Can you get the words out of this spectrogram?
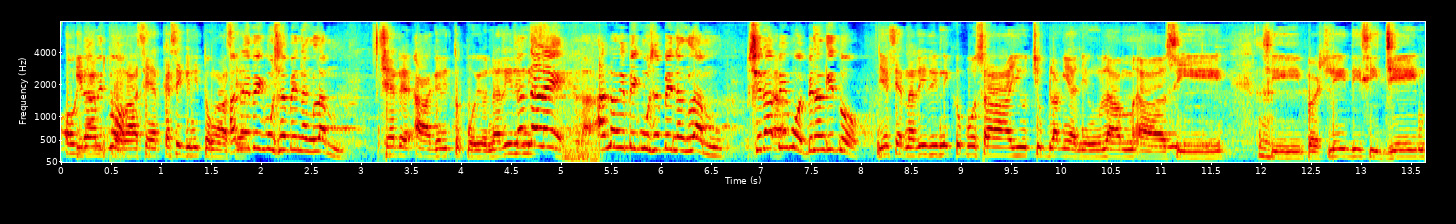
O, ginamit ko mo? nga sir, kasi ganito nga Ano sir. ibig mo sabihin ng Lam? Sir, ah, ganito po yun. Naririnig, Sandali! Anong ibig mo sabihin ng Lam? Sinabi mo, binanggit mo. Yes sir, naririnig ko po sa YouTube lang yan, yung lam, ah, si, si First Lady, si James,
